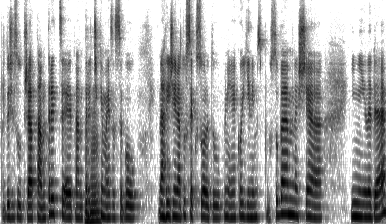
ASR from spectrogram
protože jsou třeba tantrici, tantričky mm. mají za sebou nahlížejí na tu sexualitu úplně jako jiným způsobem než eh, jiní lidé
